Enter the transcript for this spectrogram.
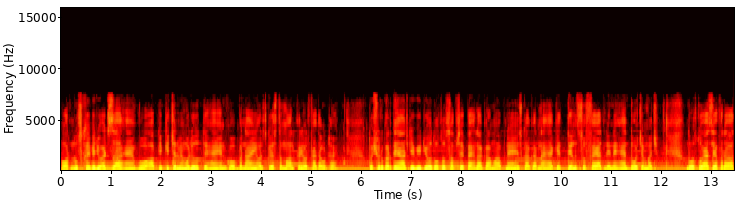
اور نسخے کے جو اجزاء ہیں وہ آپ کے کچن میں موجود ہوتے ہیں، ان کو بنائیں اور اس کا استعمال کریں اور فائدہ اٹھائیں۔ تو شروع کرتے ہیں آج کی ویڈیو۔ دوستو، سب سے پہلا کام آپ نے اس کا کرنا ہے کہ تل سفید لینے ہیں دو چمچ۔ دوستو، ایسے افراد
